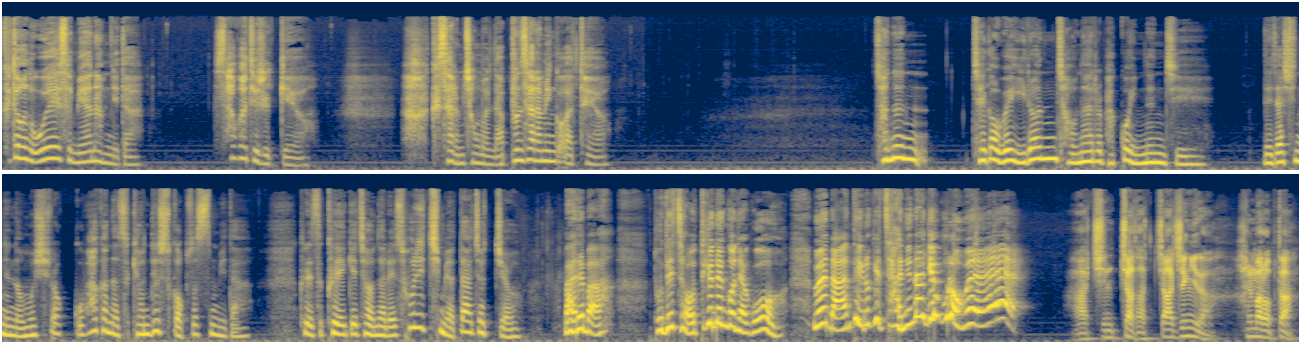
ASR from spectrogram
그동안 오해해서 미안합니다. 사과드릴게요. 그 사람 정말 나쁜 사람인 것 같아요. 저는 제가 왜 이런 전화를 받고 있는지 내 자신이 너무 싫었고 화가 나서 견딜 수가 없었습니다. 그래서 그에게 전화를 소리치며 따졌죠. 말해봐. 도대체 어떻게 된 거냐고. 왜 나한테 이렇게 잔인하게 굴어, 왜? 아 진짜 다 짜증이다. 할말 없다.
